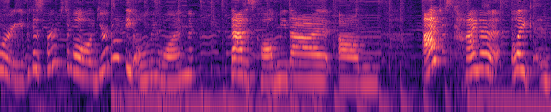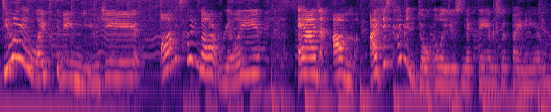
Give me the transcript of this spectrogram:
story because first of all, you're not the only one that has called me that. Um, I just kind of, like, do I like the name Yuji? Honestly, not really. And um, I just kind of don't really use nicknames with my name.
